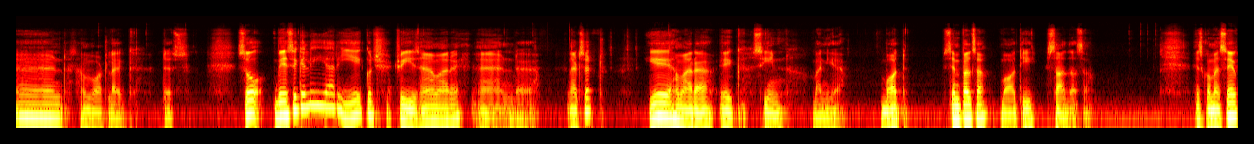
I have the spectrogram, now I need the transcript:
And somewhat like this so basically यार, ये कुछ ट्रीज़ हैं हमारे एंड दैट्स इट ये हमारा एक सीन बन गया। बहुत सिंपल सा, बहुत ही सादा सा। इसको मैं सेव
